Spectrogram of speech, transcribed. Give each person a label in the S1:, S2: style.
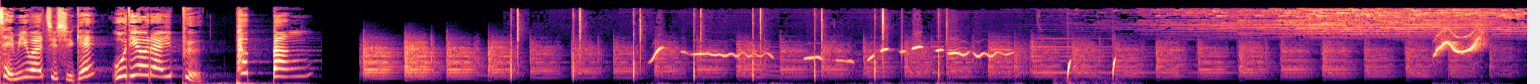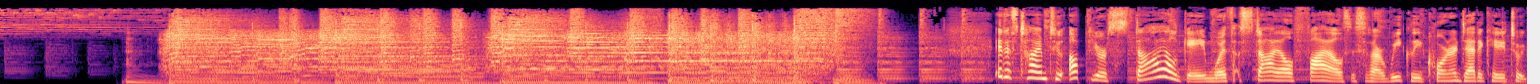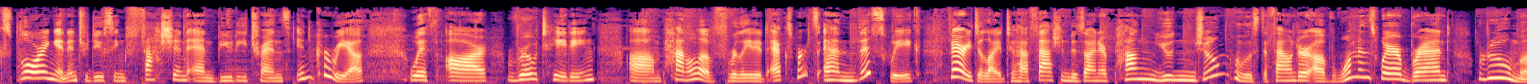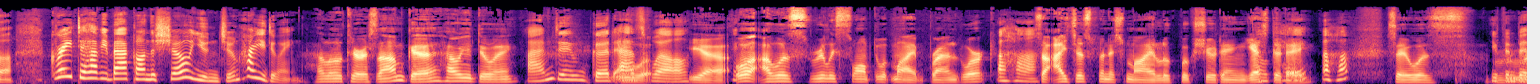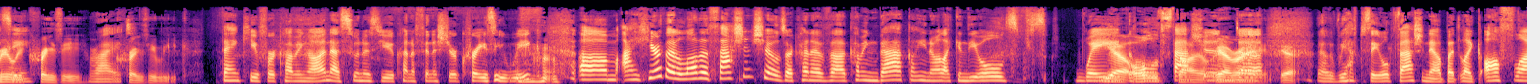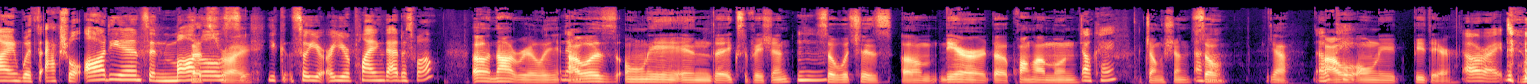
S1: 재미와 지식의 오디오 라이프. 팝빵
S2: time to up your style game with Style Files. This is our weekly corner dedicated to exploring and introducing fashion and beauty trends in Korea with our rotating um, panel of related experts. And this week, very delighted to have fashion designer Pang Yunjung, who is the founder of women's wear brand Room. Great to have you back on the show, Yunjung. How are you doing?
S3: Hello, Teresa. I'm good. How are you doing?
S2: I'm doing good as well.
S3: Yeah. Well, I was really swamped with my brand work.
S2: Uh-huh.
S3: So I just finished my lookbook shooting yesterday.
S2: Okay. Uh-huh.
S3: So it was
S2: You've been
S3: really
S2: busy.
S3: crazy,
S2: Right.
S3: crazy week.
S2: Thank you for coming on as soon as you kind of finished your crazy week. um, I hear that a lot of fashion shows are kind of uh, coming back, you know, like in the old way,
S3: Yeah,
S2: the
S3: old style.
S2: fashioned.
S3: Yeah, right.
S2: Uh,
S3: Yeah.
S2: uh, we have to say old fashioned now, but like offline with actual audience and models.
S3: right.
S2: You can, so you're, are you planning that as well?
S3: Oh, not really.
S2: No? Mm-hmm.
S3: I was only in the exhibition, so which is um, near the Gwanghwamun
S2: Okay.
S3: Junction. So yeah, I
S2: Uh-huh.
S3: Will only be there.
S2: All right.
